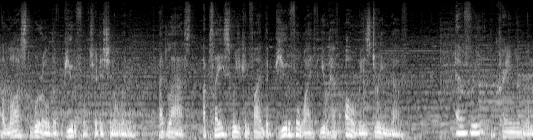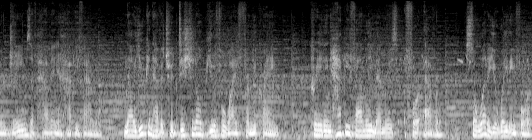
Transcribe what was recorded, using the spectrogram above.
a lost world of beautiful traditional women. At last, a place where you can find the beautiful wife you have always dreamed of. Every Ukrainian woman dreams of having a happy family. Now you can have a traditional beautiful wife from Ukraine, creating happy family memories forever. So what are you waiting for?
